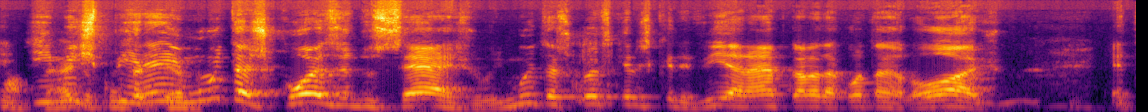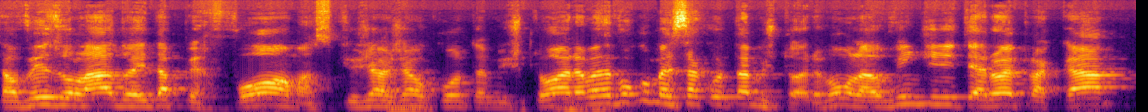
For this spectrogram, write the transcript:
Não, e Sérgio, me inspirei em muitas coisas do Sérgio, e muitas coisas que ele escrevia na época lá da conta relógio, é, talvez o lado aí da performance, que já já eu conto a minha história, mas eu vou começar a contar a minha história. Vamos lá, eu vim de Niterói para cá,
